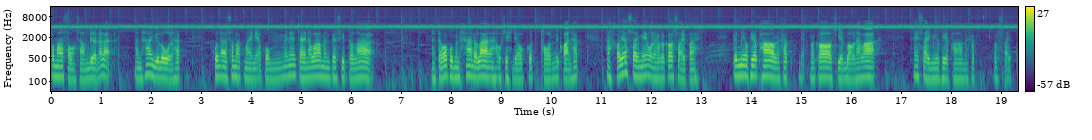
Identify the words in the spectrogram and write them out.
ประมาณ 2-3 เดือนนั่นแหละ มัน 5 ยูโรนะครับ คนอาสมัครใหม่เนี่ยผมไม่แน่ใจนะว่ามันเป็น 10 ดอลลาร์แต่ว่าผมมัน 5 ดอลลาร์นะ โอเค เดี๋ยวกดถอนดีกว่านะครับอะเขาจะใส่เมลนะครับ แล้วก็ใส่ไป เป็นเมลเพีย์พาวนะครับ เนี่ยมันก็เขียนบอกนะว่า ให้ใส่เมลเพีย์พาวนะครับ ก็ใส่ไป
